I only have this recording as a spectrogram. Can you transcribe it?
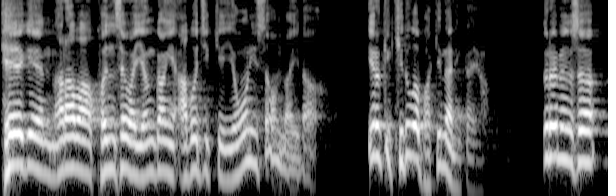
대개 나라와 권세와 영광이 아버지께 영원히 싸움나이다. 이렇게 기도가 바뀐다니까요. 그러면서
